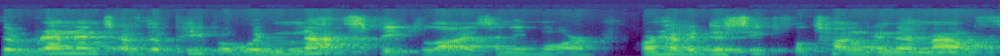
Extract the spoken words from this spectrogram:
the remnant of the people would not speak lies anymore or have a deceitful tongue in their mouth.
